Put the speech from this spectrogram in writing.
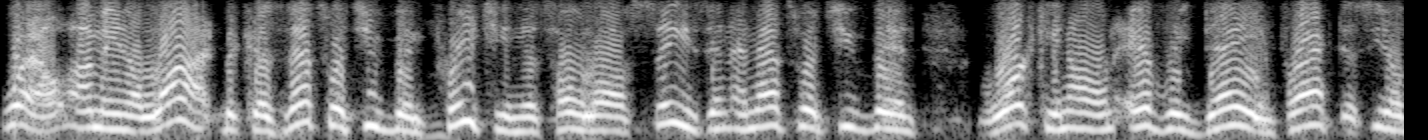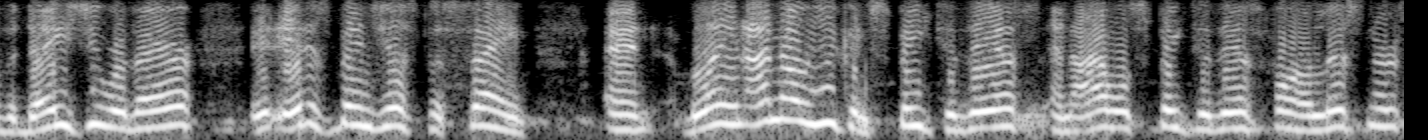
Well, I mean, a lot because that's what you've been preaching this whole off season, and that's what you've been working on every day in practice. You know, the days you were there, it, it has been just the same. And Blaine, I know you can speak to this, and I will speak to this for our listeners.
